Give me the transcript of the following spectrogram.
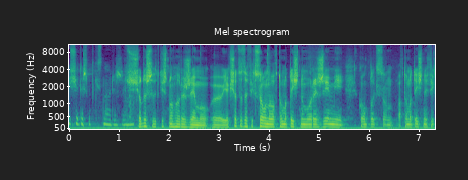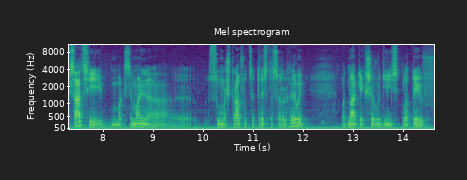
щодо швидкісного режиму? Щодо швидкісного режиму, е, якщо це зафіксовано в автоматичному режимі комплексом автоматичної фіксації, максимальна е, сума штрафу це 340 гривень. Однак, якщо водій сплатив,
